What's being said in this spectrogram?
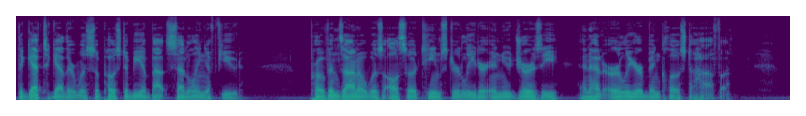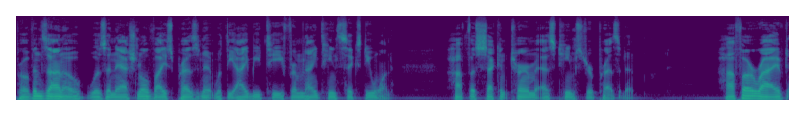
The get together was supposed to be about settling a feud. Provenzano was also a Teamster leader in New Jersey and had earlier been close to Hoffa. Provenzano was a national vice president with the IBT from 1961, Hoffa's second term as Teamster president. Hoffa arrived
